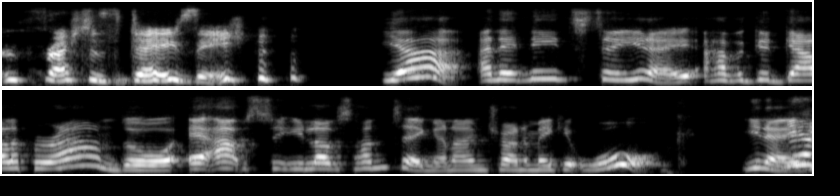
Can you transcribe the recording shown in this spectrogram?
ride. Fresh as daisy. yeah, and it needs to, you know, have a good gallop around, or it absolutely loves hunting, and I'm trying to make it walk. You know, yeah.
